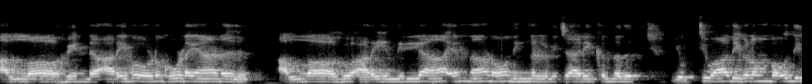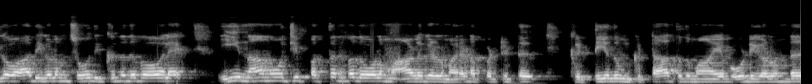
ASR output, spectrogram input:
അള്ളാഹുവിന്റെ അറിവോട് കൂടെയാണ് അള്ളാഹു അറിയുന്നില്ല എന്നാണോ നിങ്ങൾ വിചാരിക്കുന്നത്? യുക്തിവാദികളും ഭൗതികവാദികളും ചോദിക്കുന്നത് പോലെ ഈ നാനൂറ്റി പത്തൊൻപതോളം ആളുകൾ മരണപ്പെട്ടിട്ട് കിട്ടിയതും കിട്ടാത്തതുമായ ബോഡികളുണ്ട്.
